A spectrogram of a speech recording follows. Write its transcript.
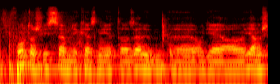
fontos visszaemlékezni itt az előbb, ugye a János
